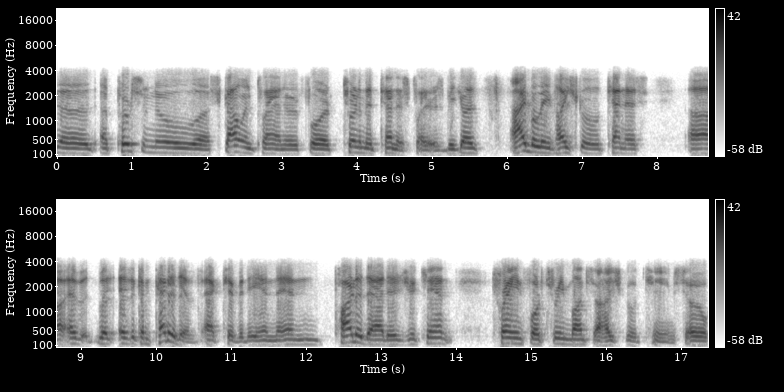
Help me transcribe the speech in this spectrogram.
uh, a personal uh, scouting planner for tournament tennis players because I believe high school tennis uh, is a competitive activity, and and part of that is you can't train for three months a high school team. So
